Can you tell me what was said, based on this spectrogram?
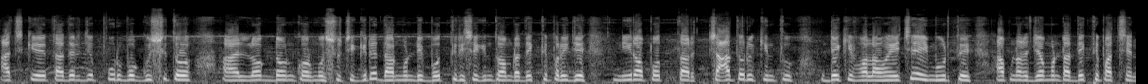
আজকে তাদের যে পূর্ব ঘোষিত লকডাউন কর্মসূচি ঘিরে ধানমন্ডি বত্রিশে কিন্তু আমরা দেখতে পারি যে নিরাপত্তার চাদরও কিন্তু ডেকে ফেলা হয়েছে। এই মুহূর্তে আপনারা যেমনটা দেখতে পাচ্ছেন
